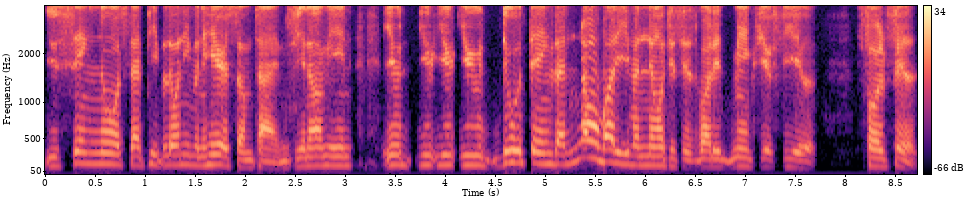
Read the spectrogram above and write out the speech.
You sing notes that people don't even hear sometimes. You know what I mean? You you you you do things that nobody even notices, but it makes you feel fulfilled.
